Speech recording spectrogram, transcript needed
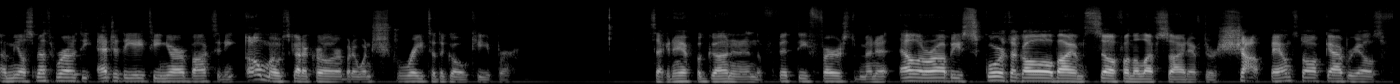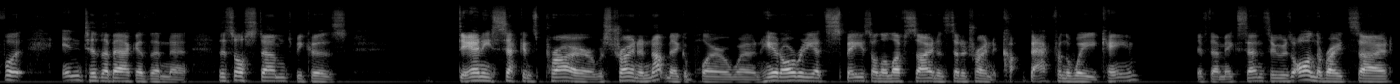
Emil Smith Rowe at the edge of the 18 yard box, and he almost got a curler, but it went straight to the goalkeeper. Second half begun, and in the 51st minute, El Arabi scores a goal by himself on the left side after a shot bounced off Gabriel's foot into the back of the net. This all stemmed because Danny seconds prior was trying to nutmeg a player when he had already had space on the left side instead of trying to cut back from the way he came. If that makes sense. He was on the right side,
